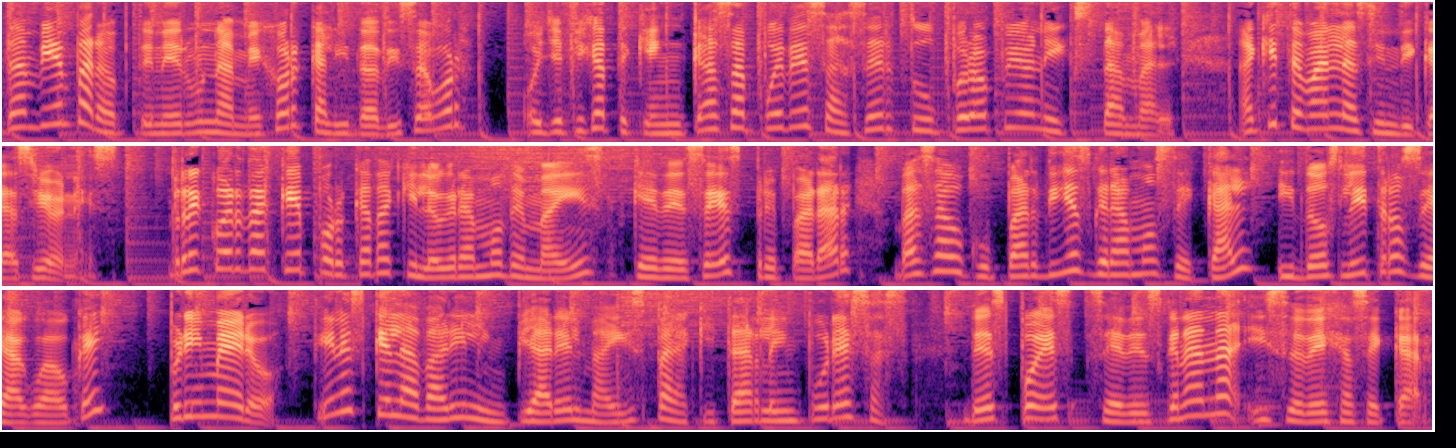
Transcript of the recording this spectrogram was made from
También para obtener una mejor calidad y sabor. Oye, fíjate que en casa puedes hacer tu propio nixtamal. Aquí te van las indicaciones. Recuerda que por cada kilogramo de maíz que desees preparar, vas a ocupar 10 gramos de cal y 2 litros de agua, ¿ok? Primero, tienes que lavar y limpiar el maíz para quitarle impurezas. Después, se desgrana y se deja secar.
